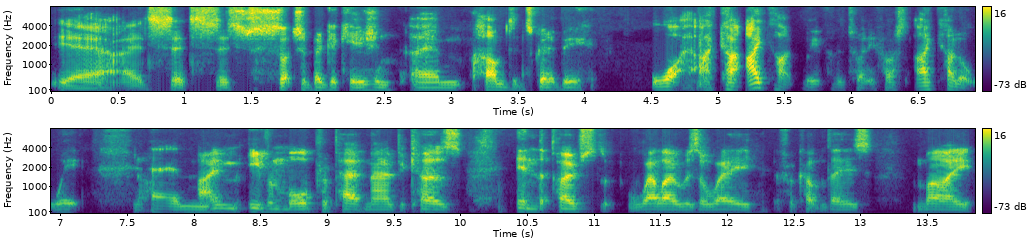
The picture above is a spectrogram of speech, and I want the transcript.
Yeah, it's it's it's such a big occasion. Um, Hampden's going to be what I can't I can't wait for the twenty first. I cannot wait. No, Um, I'm even more prepared now because in the post, while I was away for a couple of days, my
